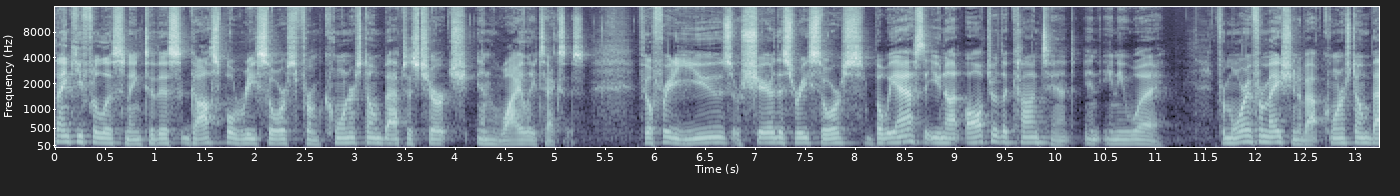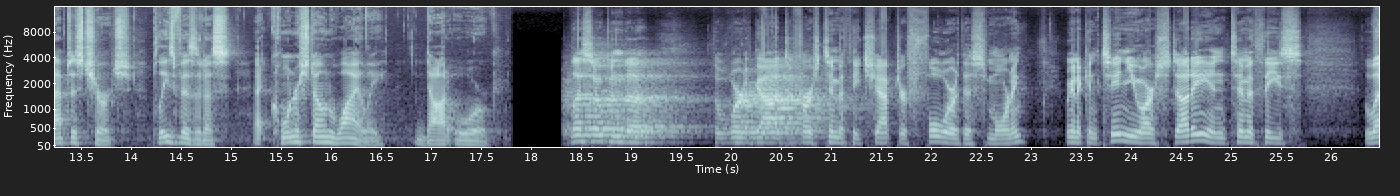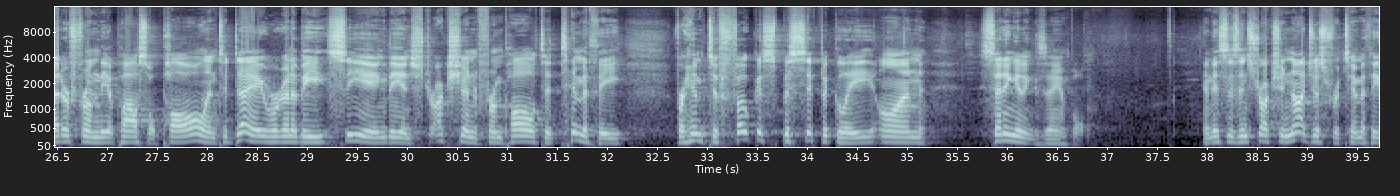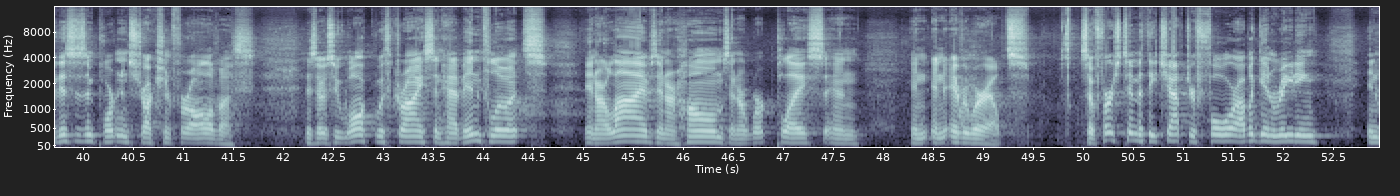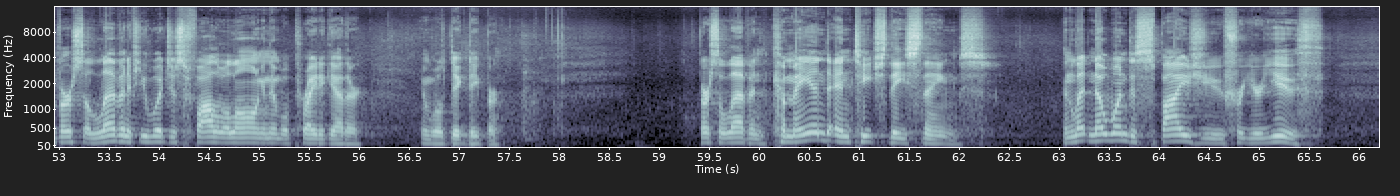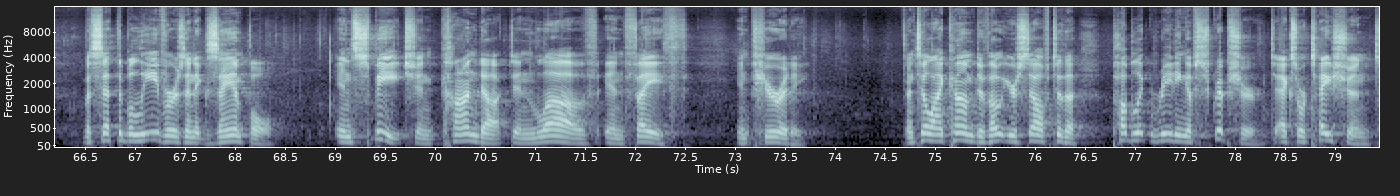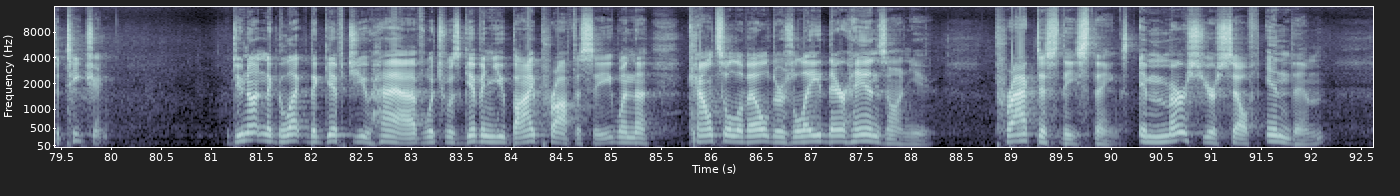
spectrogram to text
Thank you for listening to this gospel resource from Cornerstone Baptist Church in Wylie, Texas. Feel free to use or share this resource, but we ask that you not alter the content in any way. For more information about Cornerstone Baptist Church, please visit us at cornerstonewylie.org. Let's open the, the Word of God to 1 Timothy chapter 4 this morning. We're going to continue our study in Timothy's letter from the Apostle Paul, and today we're going to be seeing the instruction from Paul to Timothy for him to focus specifically on setting an example. And this is instruction not just for Timothy, this is important instruction for all of us. As those who walk with Christ and have influence in our lives, in our homes, in our workplace, and, and, and everywhere else. So 1 Timothy chapter 4, I'll begin reading in verse 11. If you would just follow along, and then we'll pray together and we'll dig deeper. Verse 11 Command and teach these things, and let no one despise you for your youth, but set the believers an example in speech, in conduct, in love, in faith, in purity. Until I come, devote yourself to the public reading of Scripture, to exhortation, to teaching. Do not neglect the gift you have, which was given you by prophecy when the council of elders laid their hands on you. Practice these things, immerse yourself in them,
